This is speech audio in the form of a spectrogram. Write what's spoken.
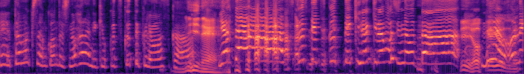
えー玉木さん今度篠原に曲作ってくれますか？た。いいね。やったー！作って作ってキラキラ星の歌。いいよ。ねえいいよ。お願いし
